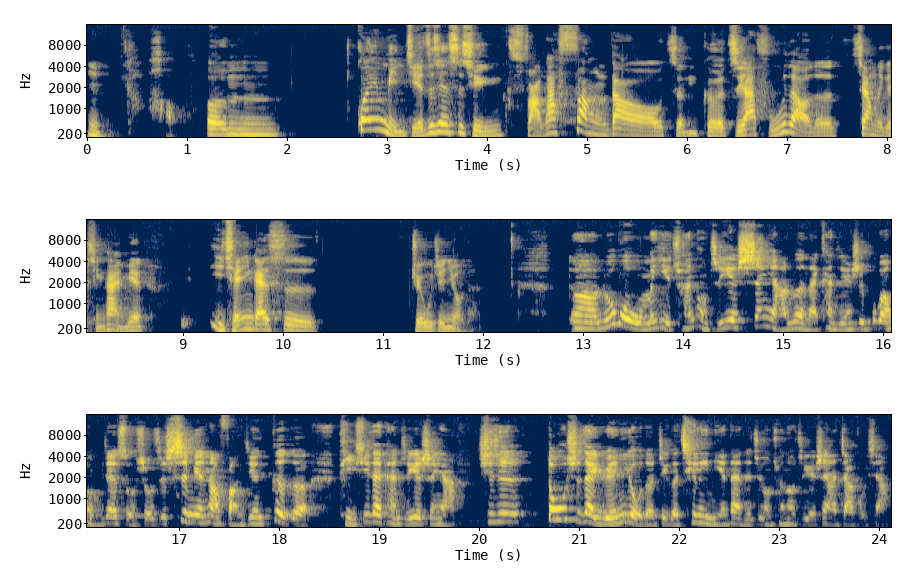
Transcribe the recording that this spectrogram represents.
嗯，好，嗯，关于敏捷这件事情，把它放到整个职涯辅导的这样的一个形态里面，以前应该是绝无仅有的。呃，如果我们以传统职业生涯论来看这件事，不管我们现在所熟知市面上坊间各个体系在谈职业生涯，其实都是在原有的这个七零年代的这种传统职业生涯架构下。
